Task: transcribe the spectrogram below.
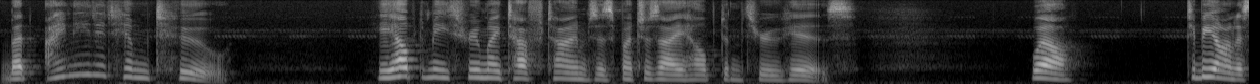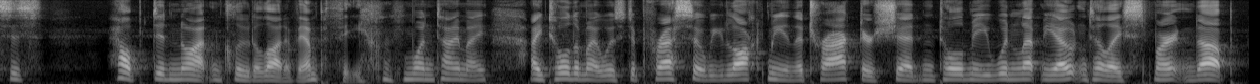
But I needed him too. He helped me through my tough times as much as I helped him through his. Well, to be honest, his help did not include a lot of empathy. One time I, I told him I was depressed, so he locked me in the tractor shed and told me he wouldn't let me out until I smartened up.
